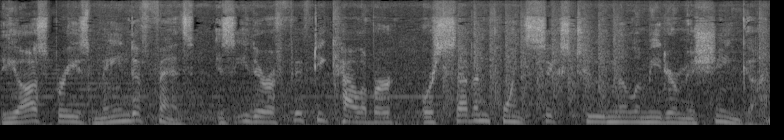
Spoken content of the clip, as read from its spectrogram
the Osprey's main defense is either a 50 caliber or 7.62 millimeter machine gun.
